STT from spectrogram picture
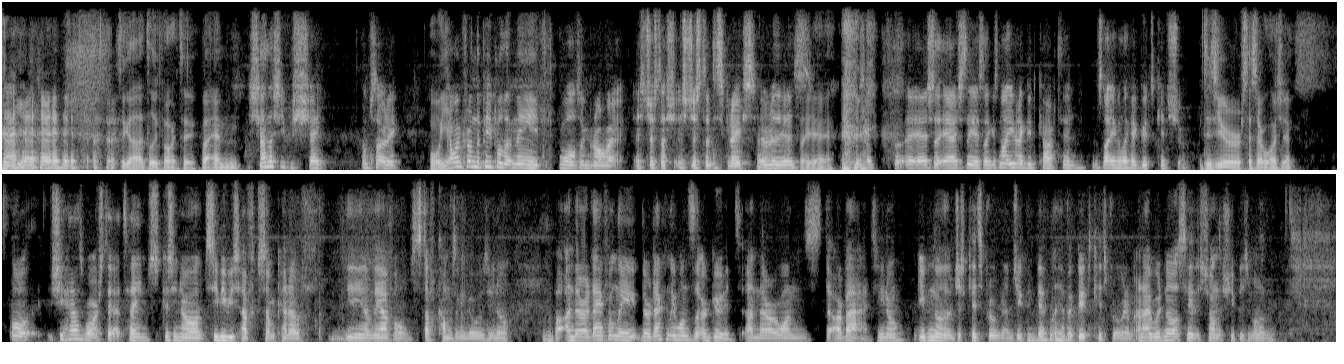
yeah. So yeah, to look forward to. But um Shaun the Sheep was shite. I'm sorry. oh yeah. Coming from the people that made Wallace and Gromit, it's just a it's just a disgrace. It Oh, really is. Yeah. It actually, it actually is. Like, it's not even a good cartoon. It's not even like a good kids show. Does your sister watch it? Well, she has watched it at times because you know CBBC have some kind of you know they have all stuff comes and goes, you know. Mm. But and there are definitely there are definitely ones that are good and there are ones that are bad, you know. Even though they're just kids programs, you can definitely have a good kids program, and I would not say that Shaun the Sheep is one of them.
